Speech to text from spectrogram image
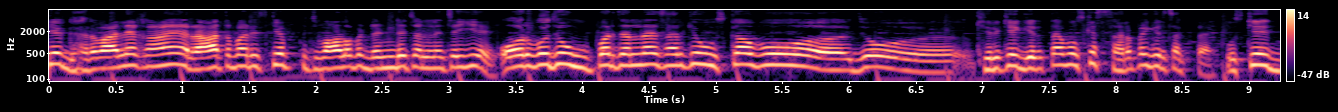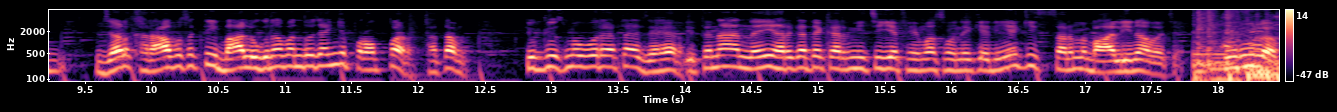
इसके घर वाले कहाँ हैं? रात भर इसके पिछवाड़ों पे डंडे चलने चाहिए। और वो जो ऊपर चल रहा है सर के, उसका वो, जो खिरके गिरता है, वो उसके सर पे गिर सकता है। उसके जड़ खराब हो सकती है, बाल उगना बंद हो जाएँगे प्रॉपर खत्म। क्योंकि उसमें वो रहता है जहर। इतना नई हरकतें करनी चाहिए फ़ेमस होने के लिए कि सर में बाल ही ना बचे। कुरूलब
